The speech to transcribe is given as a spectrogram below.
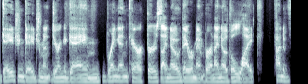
gauge engagement during a game, bring in characters I know they remember and I know they'll like, kind of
